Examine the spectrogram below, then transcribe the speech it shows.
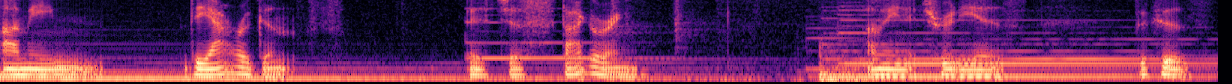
I mean, the arrogance is just staggering. I mean, it truly is. because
